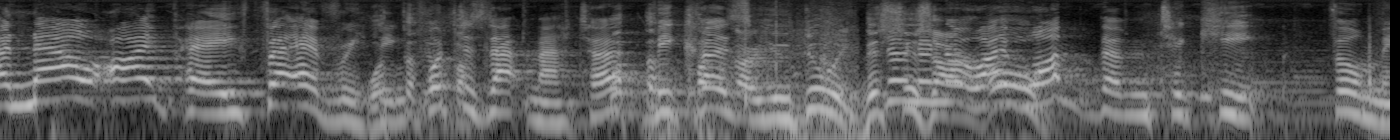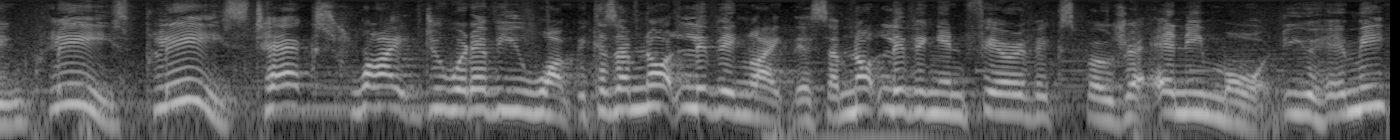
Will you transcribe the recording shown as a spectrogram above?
And now I pay for everything. What What, does that matter? what because are you doing? This no, is no, no. I home. want them to keep filming. Please, please, text, write, do whatever you want because I'm not living like this. I'm not living in fear of exposure anymore. Do you hear me?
